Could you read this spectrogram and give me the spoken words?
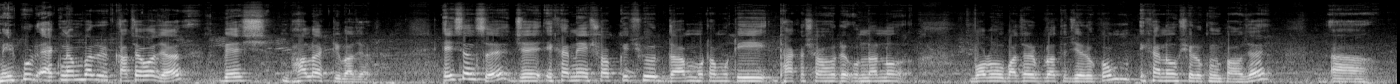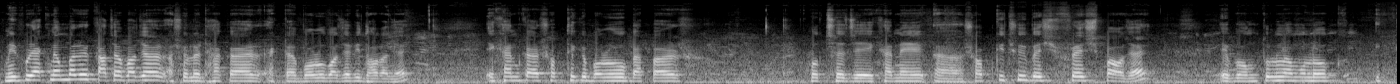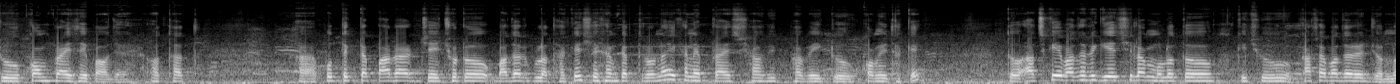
মিরপুর এক নম্বরের কাঁচা বাজার বেশ ভালো একটি বাজার। এই সেন্সে যে এখানে সব কিছুর দাম মোটামুটি ঢাকা শহরে অন্যান্য বড় বাজারগুলোতে যেরকম, এখানেও সেরকমই পাওয়া যায়। মিরপুর এক নম্বরের কাঁচা বাজার আসলে ঢাকার একটা বড় বাজারই ধরা যায়। এখানকার সবথেকে বড় ব্যাপার হচ্ছে যে এখানে সব কিছুই বেশ ফ্রেশ পাওয়া যায় এবং তুলনামূলক একটু কম প্রাইসে পাওয়া যায়। অর্থাৎ প্রত্যেকটা পাড়ার যে ছোট বাজারগুলো থাকে, সেখানকার তুলনায় এখানে প্রাইস স্বাভাবিকভাবে একটু কমই থাকে। তো আজকে বাজারে গিয়েছিলাম মূলত কিছু কাঁচা বাজারের জন্য।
